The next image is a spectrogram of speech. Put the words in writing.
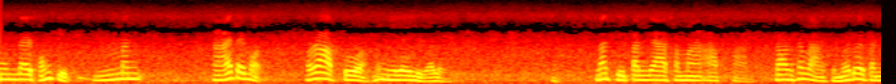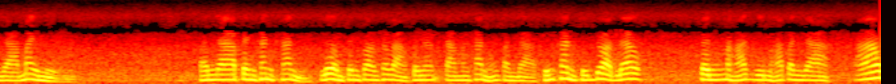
มุมใดของจิตมันหายไปหมด รอบตัวไม่มีเลยเหลือเลยนัตติปัญญาสมาอาภาความสว่างเสมอด้วยปัญญาไม่มี ปัญญาเป็นขั้นขั้นเริ่มเป็นความสว่างเป็นตามขั้นของปัญญา ถึงขั้นสุดยอดแล้ว เป็นมหาสีมหาปัญญาอ้าว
